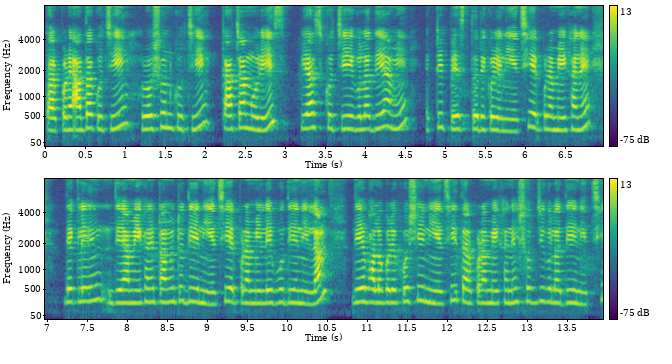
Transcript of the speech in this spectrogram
তারপরে আদা কুচি, রসুন কুচি, কাঁচামরিচ, পেঁয়াজ কুচি, এগুলো দিয়ে আমি একটি পেস্ট তৈরি করে নিয়েছি। এরপর আমি এখানে দেখলেন যে আমি এখানে টমেটো দিয়ে নিয়েছি, এরপর আমি লেবু দিয়ে নিলাম, দিয়ে ভালো করে কষিয়ে নিয়েছি, তারপর আমি এখানে সবজিগুলো দিয়ে নিচ্ছি।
